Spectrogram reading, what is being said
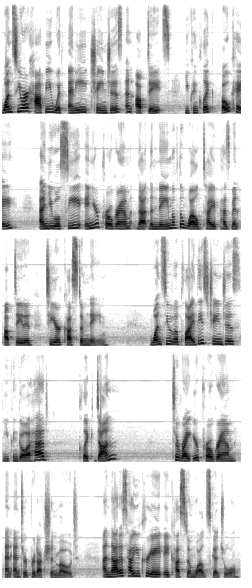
Once you are happy with any changes and updates, you can click OK and you will see in your program that the name of the weld type has been updated to your custom name. Once you've applied these changes, you can go ahead, click Done to write your program and enter production mode. And that is how you create a custom weld schedule.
